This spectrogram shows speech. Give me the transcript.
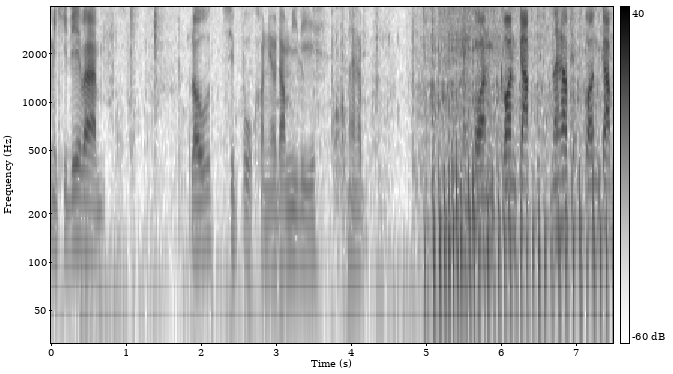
ไม่คิดได้ว่า เราสิปลูกข้าวเหนียวดำมีหลีนะครับ ก่อนก่อนกลับนะครับก่อนกลับ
